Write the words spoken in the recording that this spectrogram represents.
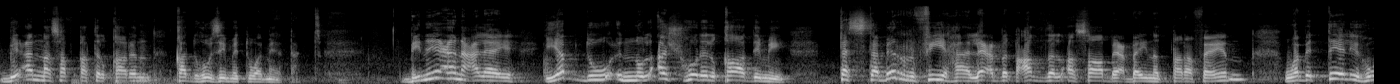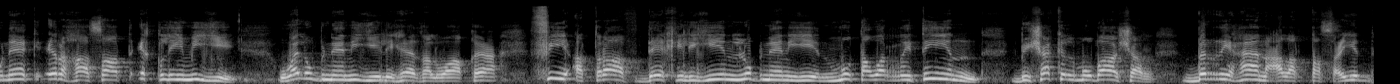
بأن صفقة القرن قد هزمت وماتت. بناء عليه يبدو أن الأشهر القادمة تستمر فيها لعبة عض الأصابع بين الطرفين وبالتالي هناك إرهاصات إقليمية ولبنانية لهذا الواقع. في أطراف داخليين لبنانيين متورطين بشكل مباشر بالرهان على التصعيد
